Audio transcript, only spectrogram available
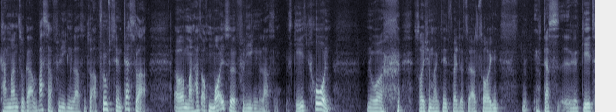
kann man sogar Wasser fliegen lassen, so ab 15 Tesla. Äh, man hat auch Mäuse fliegen lassen. Es geht schon. Nur solche Magnetfelder zu erzeugen, das äh, geht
